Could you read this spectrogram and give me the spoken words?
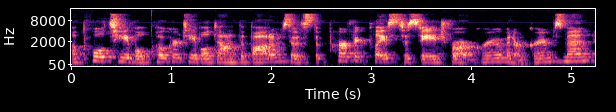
a pool table, poker table down at the bottom. So it's the perfect place to stage for our groom and our groomsmen.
